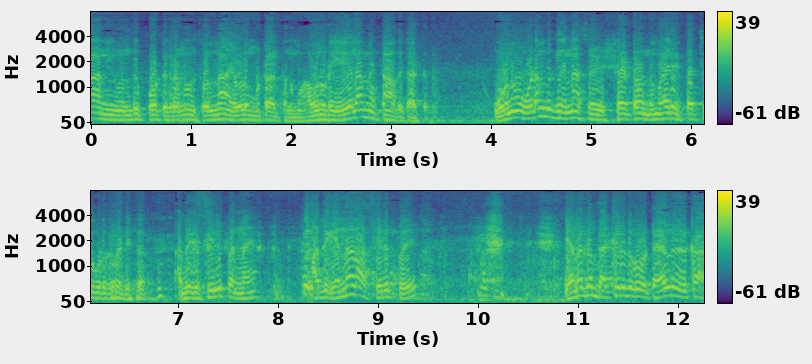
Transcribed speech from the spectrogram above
தான் நீ வந்து போட்டுக்கிறனும் சொன்னா எவ்வளவு முட்டாள்தனமோ அவனுடைய இயலாமை தான் அது காட்டுது. உனக்கு உடம்புக்கு என்ன ஷர்ட்டோ இந்த மாதிரி தச்சு கொடுக்க வேண்டியது அதுக்கு சிரிப்பு என்ன? அதுக்கு என்னடா சிரிப்பு? எனக்கும் தைக்கிறதுக்கு ஒரு டேலர் இருக்கா?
